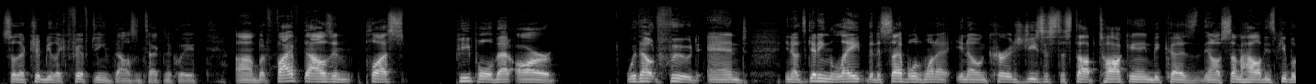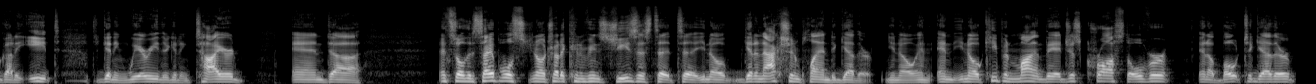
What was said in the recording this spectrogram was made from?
So there could be like 15,000 technically, um, but 5,000 plus people that are without food. And you know it's getting late. The disciples want to you know encourage jesus to stop talking because you know somehow these people got to eat. They're getting weary. They're getting tired. And uh and so the disciples you know try to convince jesus to to you know get an action plan together you know and and you know keep in mind they had just crossed over in a boat together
